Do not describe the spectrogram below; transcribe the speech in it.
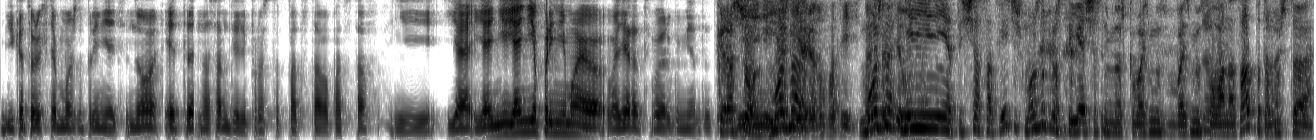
или которые хотя бы можно принять, но это на самом деле просто подстава подстав. И я, я, не, я не принимаю, Валера, твой аргумент. Хорошо, Не-не-не, я- можно... Я, готов ответить. Можно, не-не-не, ты сейчас ответишь, можно просто я сейчас немножко возьму, возьму Да. слова назад, потому что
